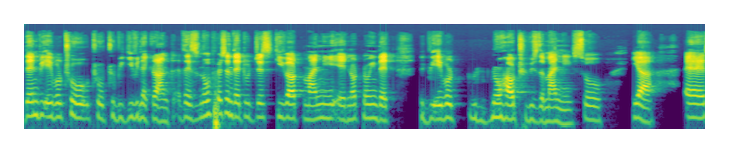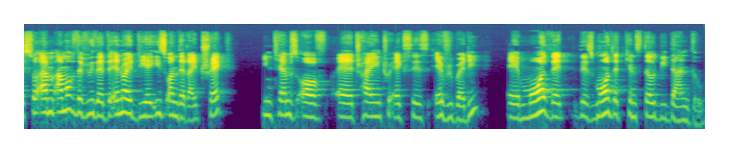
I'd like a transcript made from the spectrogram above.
then be able to, to to be given a grant. There's no person that would just give out money and not knowing that would be able to know how to use the money. So yeah. Uh, so I'm, I'm of the view that the NYDA is on the right track in terms of uh, trying to access everybody. Uh, more that there's more that can still be done though.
